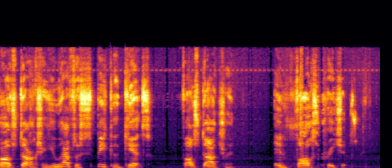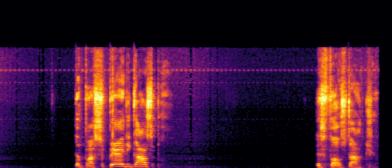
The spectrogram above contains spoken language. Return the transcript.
false doctrine. You have to speak against false doctrine and false preachers. The prosperity gospel is false doctrine.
